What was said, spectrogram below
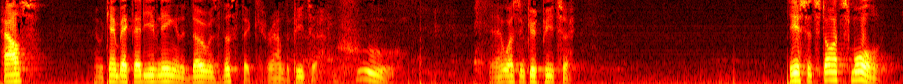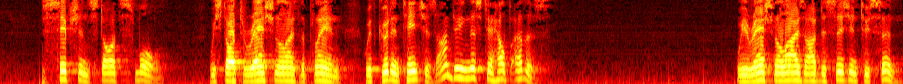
house. And we came back that evening and the dough was this thick around the pizza. Yeah, it wasn't good pizza. Yes, it starts small. Deception starts small. We start to rationalize the plan with good intentions. I'm doing this to help others. We rationalize our decision to sin.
